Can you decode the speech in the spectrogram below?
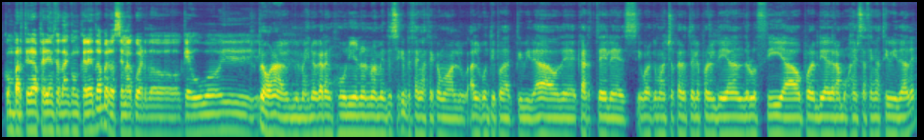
compartir la experiencia tan concreta, pero sí me acuerdo que hubo y... Pero bueno, me imagino que ahora en junio normalmente sí que empiezan a hacer como al- algún tipo de actividad o de carteles, igual que hemos hecho carteles por el Día de Andalucía o por el Día de la Mujer, se hacen actividades.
